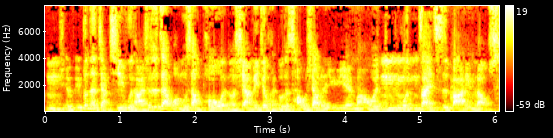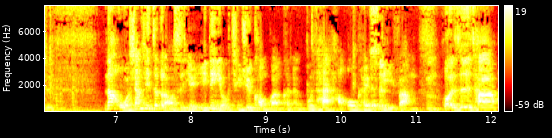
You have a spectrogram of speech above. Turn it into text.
嗯也也不能讲欺负他，就是在网络上 po 文，然后下面就很多的嘲笑的语言嘛，会嗯会再次霸凌老师。那我相信这个老师也一定有情绪控管可能不太好 OK 的地方，嗯或者是他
